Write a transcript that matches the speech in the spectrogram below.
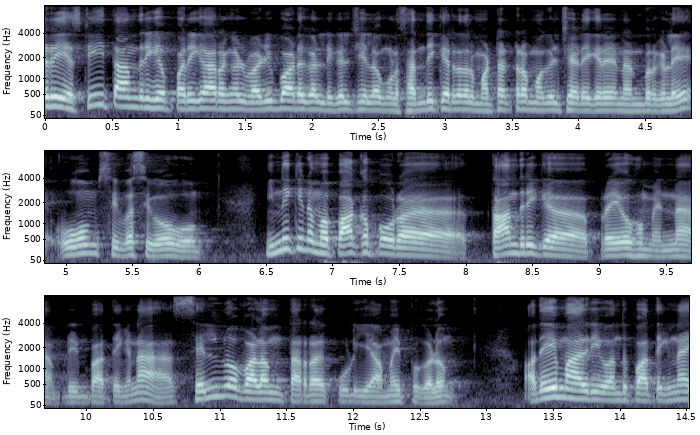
இன்றைய ஸ்ரீதாந்திரிக பரிகாரங்கள் வழிபாடுகள் நிகழ்ச்சியில் உங்களை சந்திக்கிறதில் மட்டற்ற மகிழ்ச்சி அடைகிறேன் நண்பர்களே. ஓம் சிவ சிவ ஓம். இன்றைக்கி நம்ம பார்க்க போகிற தாந்திரிக பிரயோகம் என்ன அப்படின்னு பார்த்தீங்கன்னா செல்வ வளம் தரக்கூடிய அமைப்புகளும் அதே மாதிரி வந்து பார்த்திங்கன்னா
